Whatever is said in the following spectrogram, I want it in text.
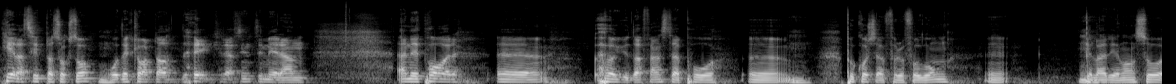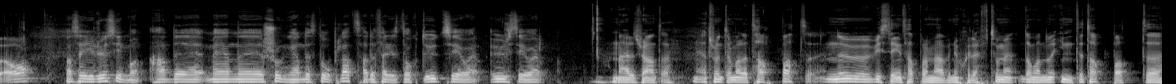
hela sittplats också. Mm. Och det är klart att det krävs inte mer än, än ett par eh, högljudda fans där på, eh, Mm. på korsen för att få igång eh, hela arenan. Så ja. Vad säger du Simon? Hade, med en eh, sjungande ståplats hade Färjestad åkt ut CHL, ur CHL? Nej, det tror jag inte. Jag tror inte de hade tappat. Nu visste jag inte tappar de även i Skellefteå, men de hade nog inte tappat eh,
